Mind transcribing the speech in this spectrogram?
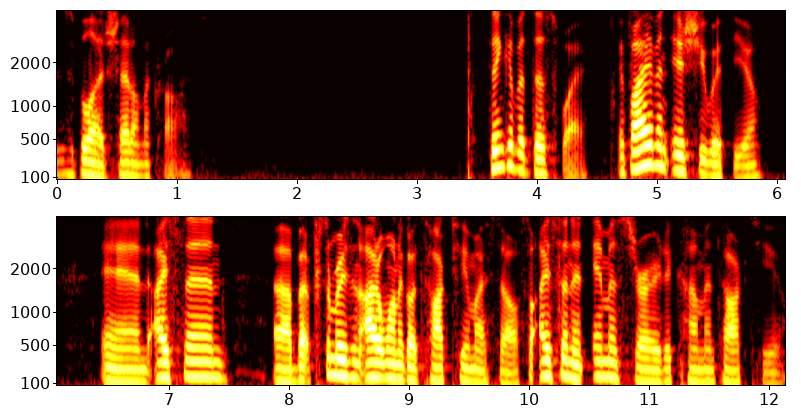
his blood shed on the cross. Think of it this way. If I have an issue with you and I send, uh, but for some reason I don't want to go talk to you myself, so I send an emissary to come and talk to you.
